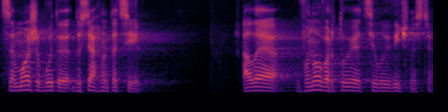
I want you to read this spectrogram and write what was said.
це може бути досягнута ціль. але воно вартує цілої вічності.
